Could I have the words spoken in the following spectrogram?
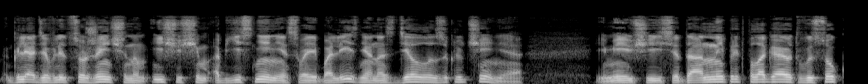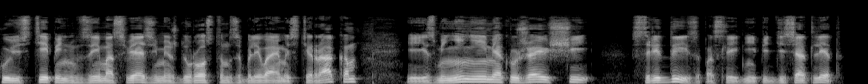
Глядя в лицо женщинам, ищущим объяснение своей болезни, она сделала заключение – Имеющиеся данные предполагают высокую степень взаимосвязи между ростом заболеваемости раком и изменениями окружающей среды за последние 50 лет.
